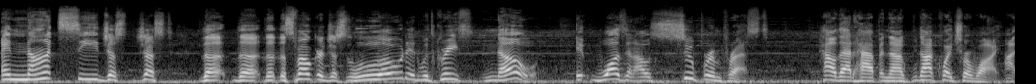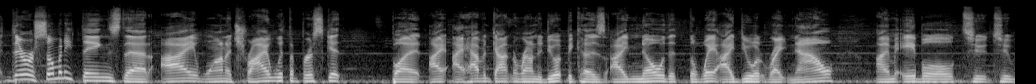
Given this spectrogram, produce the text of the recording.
and not see just just the the the, the smoker just loaded with grease. No, it wasn't. I was super impressed how that happened. Now, not quite sure why. I, there are so many things that I want to try with the brisket, but I, I haven't gotten around to do it because I know that the way I do it right now, I'm able to to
